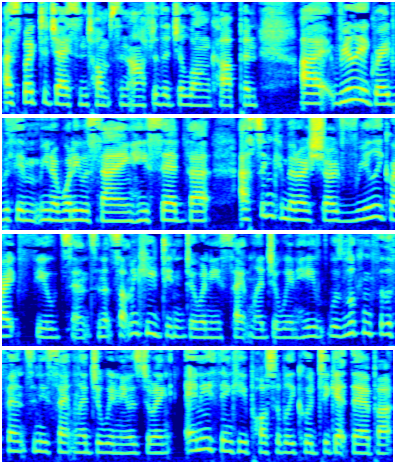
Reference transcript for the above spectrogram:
I spoke to Jason Thompson after the Geelong Cup, and I really agreed with him. You know what he was saying. He said that Aston Cometto showed really great field sense, and it's something he didn't do in his Saint Ledger win. He was looking for the fence in his St. Ledger win. He was doing anything he possibly could to get there, but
